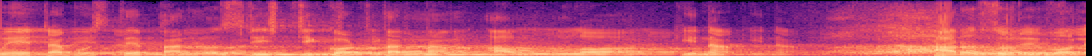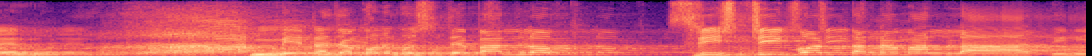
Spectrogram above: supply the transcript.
মেয়েটা বুঝতে পারল সৃষ্টিকর্তার নাম আল্লাহ। কি না আরও জোরে বলেন। মেয়েটা যখন বুঝতে পারল সৃষ্টিকর্তার নাম আল্লাহ, তিনি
